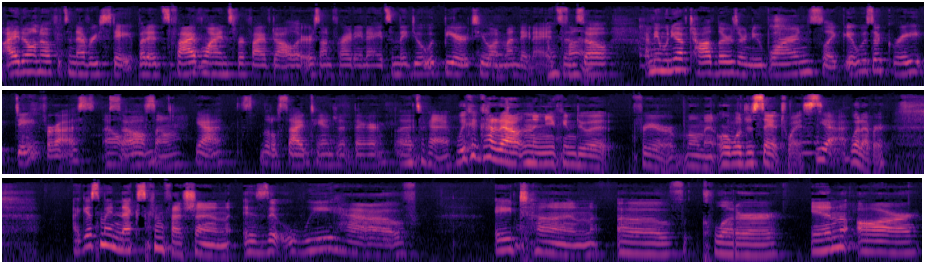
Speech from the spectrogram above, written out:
I don't know if it's in every state, but it's five wines for five dollars on Friday nights, and they do it with beer too on Monday nights. Oh, and so, I mean, when you have toddlers or newborns, like it was a great date for us. Oh, so, awesome. Yeah, it's a little side tangent there, but That's okay. We could cut it out and then you can do it for your moment, or we'll just say it twice. Yeah. Whatever. I guess my next confession is that we have a ton of clutter in our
